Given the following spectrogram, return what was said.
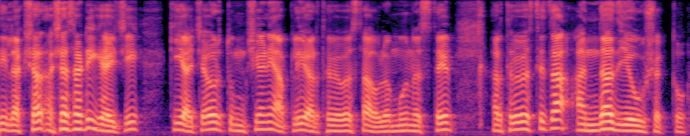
ती लक्षात अशासाठी घ्यायची की याच्यावर तुमची आणि आपली अर्थव्यवस्था अवलंबून असते. अर्थव्यवस्थेचा अंदाज येऊ शकतो.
